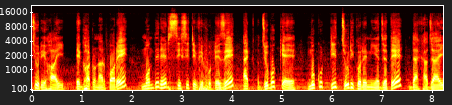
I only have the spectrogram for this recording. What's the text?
চুরি হয়। এ ঘটনার পরে মন্দিরের সিসিটিভি ফুটেজে এক যুবককে মুকুটটি চুরি করে নিয়ে যেতে দেখা যায়।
